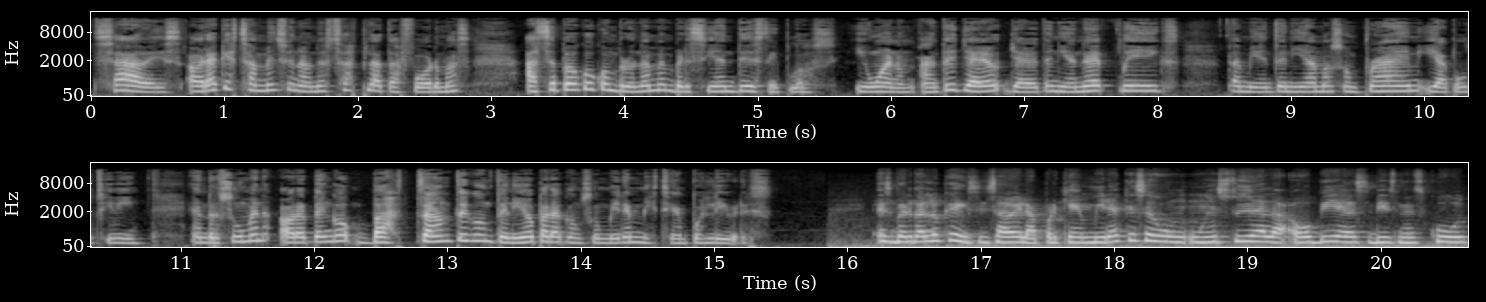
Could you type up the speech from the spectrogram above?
Sabes, ahora que están mencionando estas plataformas, hace poco compré una membresía en Disney Plus. Y bueno, antes ya yo, ya yo tenía Netflix, también tenía Amazon Prime y Apple TV. En resumen, ahora tengo bastante contenido para consumir en mis tiempos libres. Es verdad lo que dice Isabela, porque mira que según un estudio de la OBS Business School,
